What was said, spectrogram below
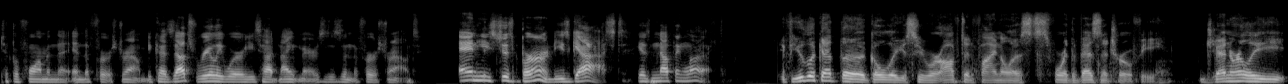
to perform in the in the first round because that's really where he's had nightmares is in the first round. And he's just burned. He's gassed. He has nothing left. If you look at the goalies who are often finalists for the Vezina Trophy, generally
